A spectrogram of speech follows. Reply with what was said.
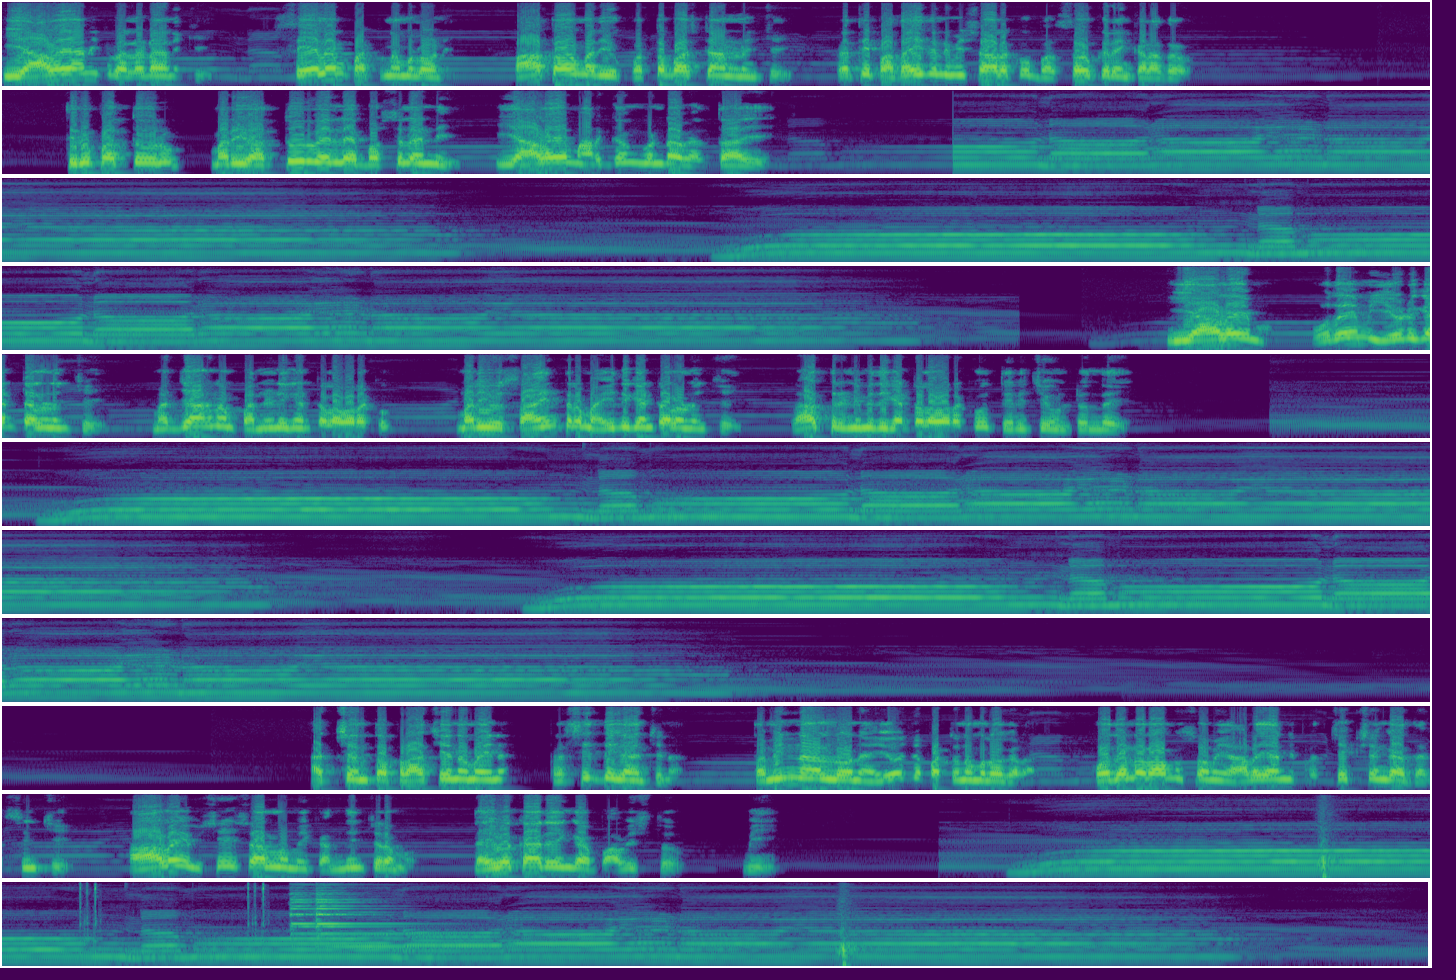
ఈ ఆలయానికి వెళ్ళడానికి సేలం పట్టణంలోని పాత మరియు కొత్త బస్టాండ్ నుంచి ప్రతి పదహైదు నిమిషాలకు బస్ సౌకర్యం కలదు. తిరుపత్తూరు మరియు అత్తూరు వెళ్ళే బస్సులన్నీ ఈ ఆలయ మార్గం గుండా వెళ్తాయి. ఆలయం ఉదయం ఏడు గంటల నుంచి మధ్యాహ్నం పన్నెండు గంటల వరకు మరియు సాయంత్రం ఐదు గంటల నుంచి రాత్రి ఎనిమిది గంటల వరకు తెరిచి ఉంటుంది. ॐ అత్యంత ప్రాచీనమైన ప్రసిద్ధిగాంచిన తమిళనాడులోని అయోధ్య పట్టణంలో గల కోదండరామస్వామి ఆలయాన్ని ప్రత్యక్షంగా దర్శించి ఆలయ విశేషాలను మీకు అందించడము దైవకార్యంగా భావిస్తూ మీ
